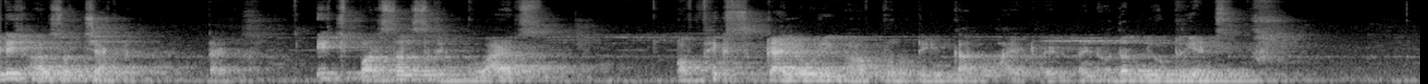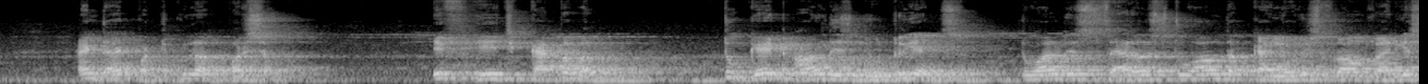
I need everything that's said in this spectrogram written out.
it is also checked that each person requires a fixed calorie of protein carbohydrate and other nutrients and that particular person if he is capable to get all these nutrients to all these cereals to all the calories from various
